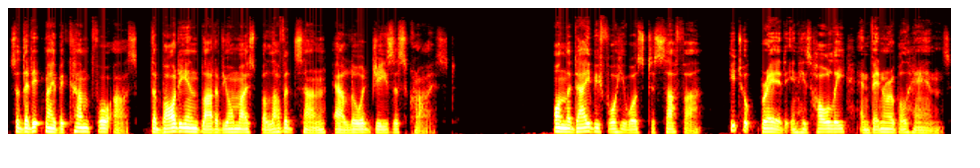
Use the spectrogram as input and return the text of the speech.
so that it may become for us the body and blood of your most beloved Son, our Lord Jesus Christ. On the day before he was to suffer, he took bread in his holy and venerable hands,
